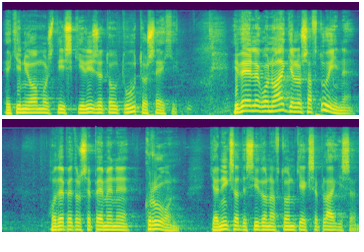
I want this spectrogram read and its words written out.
Εκείνη όμως τη σκυρίζεται του ούτως έχει. Ιδέ έλεγον ο άγγελος αυτού είναι. Ο δε Πέτρος επέμενε κρούον και ανοίξαντε σίδων αυτών και εξεπλάγησαν.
